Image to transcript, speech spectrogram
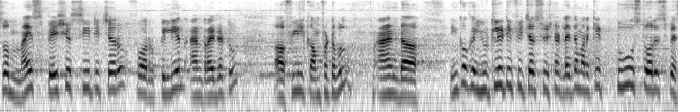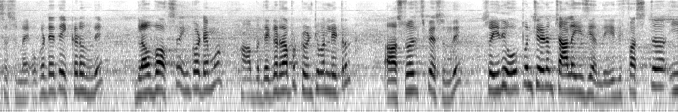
సో నైస్ స్పేషియస్ సీట్ ఇచ్చారు for pillion and rider to feel comfortable and ఇంకొక యూటిలిటీ ఫీచర్స్ చూసినట్లయితే మనకి టూ స్టోరేజ్ స్పేసెస్ ఉన్నాయి. ఒకటైతే ఇక్కడ ఉంది గ్లవ్ బాక్స్ ఇంకోటేమో దగ్గర దాపు twenty one litre storage space ఉంది. సో ఇది ఓపెన్ చేయడం చాలా ఈజీ అండి. ఇది ఫస్ట్ ఈ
